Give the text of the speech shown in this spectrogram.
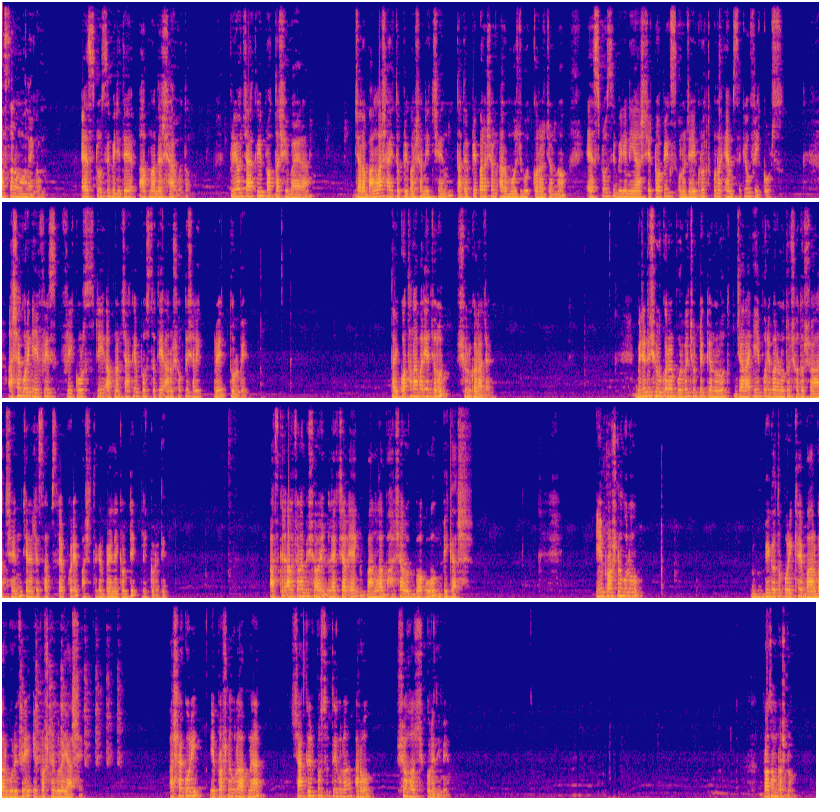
আসসালামু আলাইকুম। S two সিবিডিতে আপনাদের স্বাগত প্রিয় চাকরি প্রত্যাশী ভাইয়েরা, যারা বাংলা সাহিত্য প্রিপারেশন নিচ্ছেন, তাদের প্রিপারেশন আরও মজবুত করার জন্য এস টু সিবিডি নিয়ে আসছে টপিকস অনুযায়ী গুরুত্বপূর্ণ এমসিকিউ ফ্রি কোর্স আশা করি এই ফ্রি ফ্রি কোর্সটি আপনার চাকরি প্রস্তুতি আরও শক্তিশালী করে তুলবে। তাই কথা না বাড়িয়ে চলুন, শুরু করা যাক। ভিডিওটি শুরু করার পূর্বে ছোট্ট একটি অনুরোধ, যারা এই পরিবারের নতুন সদস্য আছেন, চ্যানেলটি সাবস্ক্রাইব করে পাশে থাকা বেল আইকনটি ক্লিক করে দিন। আজকের আলোচনা বিষয় লেকচার এক, বাংলা ভাষার উদ্ভব ও বিকাশ। এই প্রশ্নগুলো বিগত পরীক্ষায় বারবার ঘুরে ফিরে এই প্রশ্নগুলোই আসে। আশা করি এই প্রশ্নগুলো আপনার চাকরির প্রস্তুতিগুলো আরও সহজ করে দিবে। প্রথম প্রশ্ন,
